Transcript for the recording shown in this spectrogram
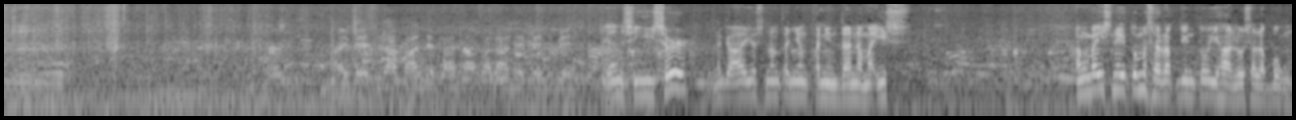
Hmm. Ay, besi na pa, hindi pa, na pala, hindi, besi, besi. Yan si sir, nag-aayos ng kanyang paninda na mais. Ang mais na ito masarap din to ihalo sa labong.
